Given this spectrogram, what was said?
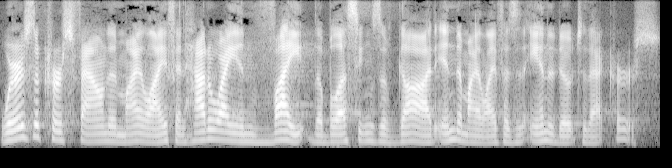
where is the curse found in my life, and how do I invite the blessings of God into my life as an antidote to that curse?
